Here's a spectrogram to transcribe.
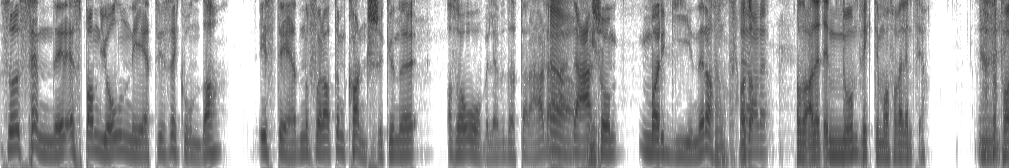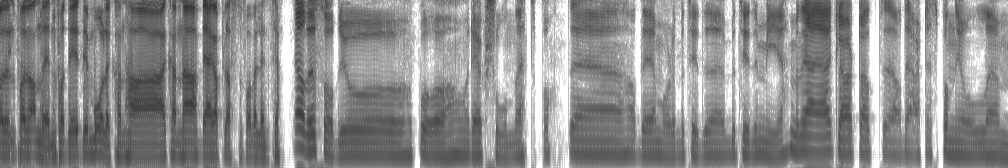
så sender Español ned til sekunda, istedenfor at de kanskje kunne altså, overleve dette her. Det er, Ja. det er så marginer, altså. Ja, så det er det. Altså, det er det et enormt viktig mål for Valencia. Altså på, den, på den andre enden, for det, det målet kan ha, kan ha bedre plassen for Valencia. Ja, det så du jo på reaksjonene etterpå. Det, at det målet betydde, betydde mye. Men jeg, jeg er klart at hadde jeg vært espanjol um,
